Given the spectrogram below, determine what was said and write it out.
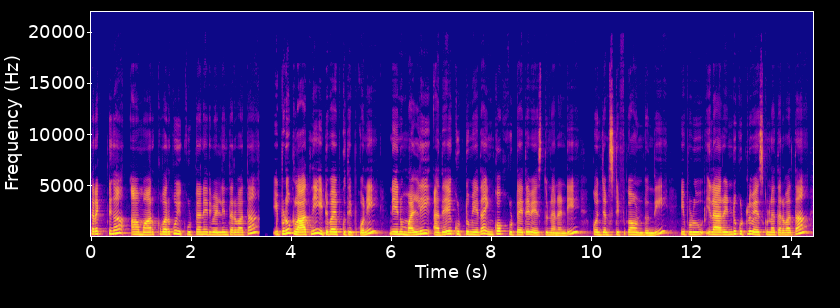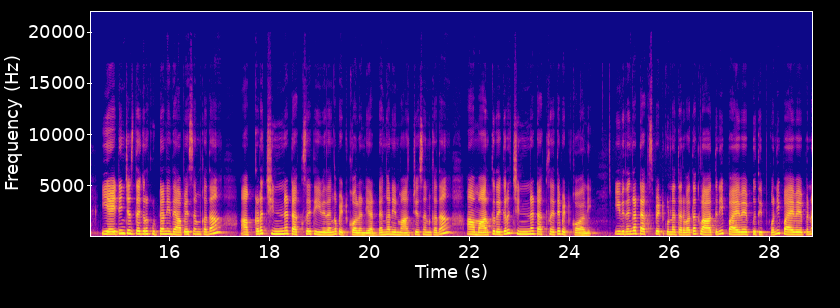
కరెక్ట్గా ఆ మార్క్ వరకు ఈ కుట్ అనేది వెళ్ళిన తర్వాత ఇప్పుడు క్లాత్ని ఇటువైపుకు తిప్పుకొని నేను మళ్ళీ అదే కుట్టు మీద ఇంకొక కుట్టు అయితే వేస్తున్నానండి. కొంచెం స్టిఫ్గా ఉంటుంది. ఇప్పుడు ఇలా రెండు కుట్లు వేసుకున్న తర్వాత ఈ ఎయిట్ ఇంచెస్ దగ్గర కుట్టు అనేది ఆపేసాం కదా అక్కడ చిన్న టక్స్ అయితే ఈ విధంగా పెట్టుకోవాలండి. అడ్డంగా నేను మార్క్ చేశాను కదా ఆ మార్క్ దగ్గర చిన్న టక్స్ అయితే పెట్టుకోవాలి. ఈ విధంగా టక్స్ పెట్టుకున్న తర్వాత క్లాత్ని పైవైపుకు తిప్పుకొని పైవైపున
